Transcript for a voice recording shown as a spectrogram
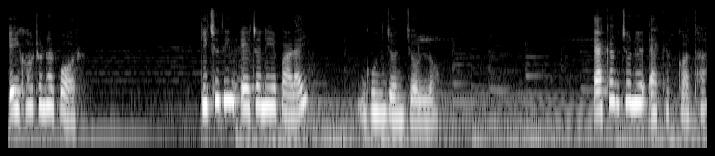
এই ঘটনার পর কিছুদিন এটা নিয়ে পাড়ায় গুঞ্জন চলল। এক একজনের এক এক কথা।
